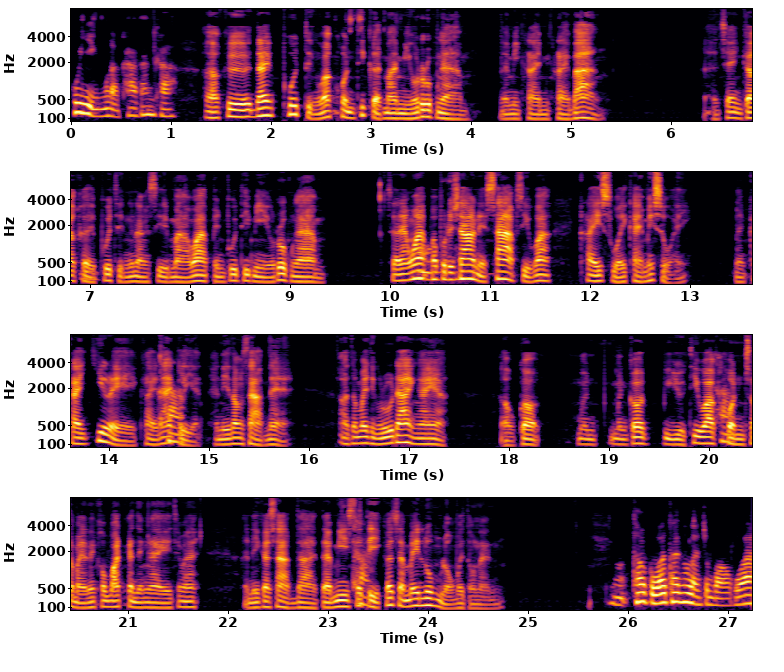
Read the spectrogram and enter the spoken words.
ผู้หญิงเหรอคะท่านคะเออคือได้พูดถึงว่าคนที่เกิดมามีรูปงามนะมีใครมีใครบ้าง เช่นก็เคยพูดถึงนางสีมาว่าเป็นผู้ที่มีรูปงาม แสดงว่าพระพุทธเจ้าเนี่ยทราบสิว่าใครสวยใครไม่สวยนะใครยี่เรใครน่าเกลียด อันนี้ต้องทราบแน่เอาทำไมถึงรู้ได้ไงอะเอาก็มันมันก็อยู่ที่ว่าคนสมัยนั้นเขาวัดกันยังไงใช่ไหมอันนี้ก็ทราบได้ แต่มีสติก็จะไม่ลุ่มหลงไปตรงนั้น เท่ากับว่าท่านกำลังจะบอกว่า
